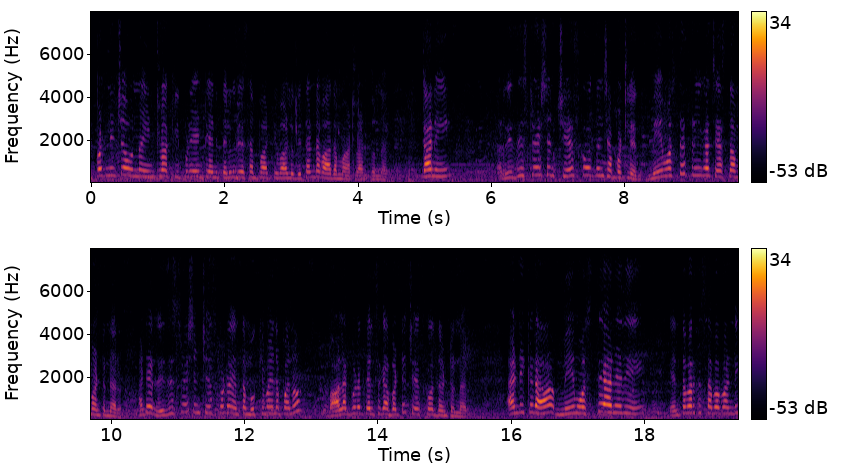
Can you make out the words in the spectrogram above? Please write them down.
ఎప్పటి నుంచో ఉన్న ఇంట్లోకి ఇప్పుడు ఏంటి అని తెలుగుదేశం పార్టీ వాళ్ళు వితండవాదం మాట్లాడుతున్నారు. కానీ రిజిస్ట్రేషన్ చేసుకోవద్దని చెప్పట్లేదు. మేము వస్తే ఫ్రీగా చేస్తామంటున్నారు. అంటే రిజిస్ట్రేషన్ చేసుకోవడం ఎంత ముఖ్యమైన పనో వాళ్ళకు కూడా తెలుసు కాబట్టి చేసుకోవద్దంటున్నారు. అండ్ ఇక్కడ మేము వస్తే అనేది ఎంతవరకు సబబండి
